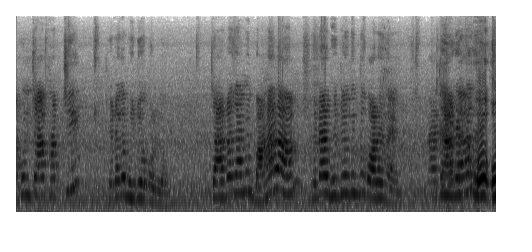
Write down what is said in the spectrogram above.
এখন চা খাচ্ছি সেটাকে ভিডিও করলাম। চাটা যে আমি বানালাম সেটার ভিডিও কিন্তু করে নাই। ও ও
